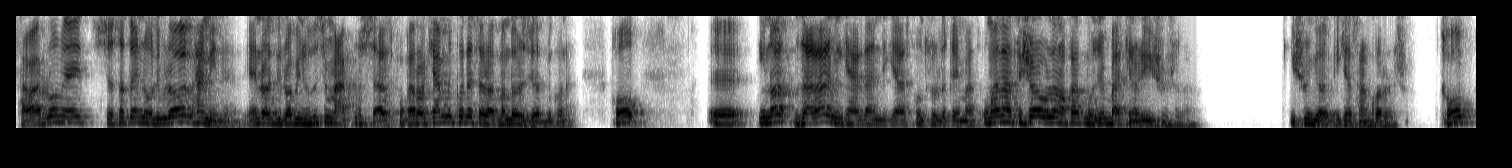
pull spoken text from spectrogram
تورم یعنی سیاست های نولیبرال همینه. یعنی رابین هودیسم معکوس. از فقرا کم می‌کنه ثروتمندا رو زیاد می‌کنه. خب اینا ضرر می‌کردن دیگه از کنترل قیمت. اومدن فشار آوردن آخر موجب برکناری ایشون شدن. ایشون یکی از همکارانشون. خب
